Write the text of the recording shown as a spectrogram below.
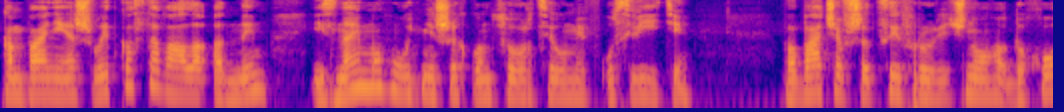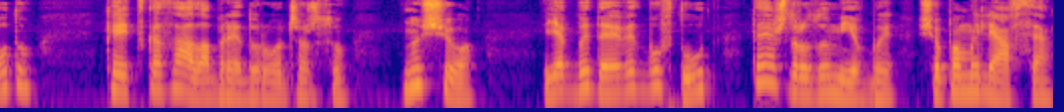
Компанія швидко ставала одним із наймогутніших консорціумів у світі. Побачивши цифру річного доходу, Кейт сказала Бреду Роджерсу: Ну що, якби Девід був тут, теж зрозумів би, що помилявся.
